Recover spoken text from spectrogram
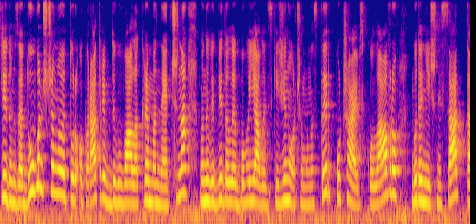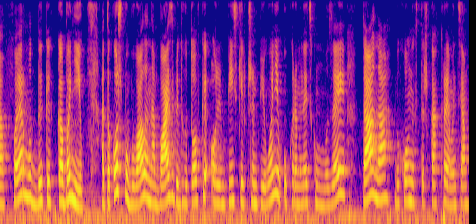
Слідом за Дубенщиною туроператорів дивувала Кременеччина. Вони відвідали Богоявленський жіночий монастир, Почаївську лавру, ботанічний сад та ферму диких кабанів. А також побували на базі підготовки олімпійських чемпіонів у Кременецькому музеї та на духовних стежках Кременця.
